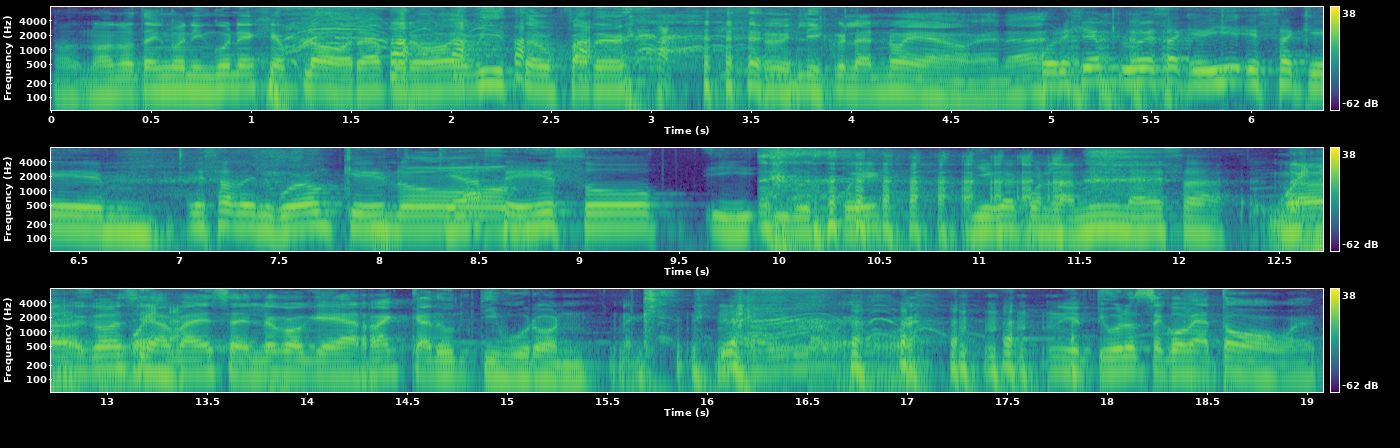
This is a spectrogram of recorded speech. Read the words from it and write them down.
no, no, no tengo ningún ejemplo ahora, pero he visto un par de películas nuevas, ¿ah? Por ejemplo, esa que vi, esa que. Esa del weón que, No. que hace eso y, y después llega con la mina esa. Buena esa, ¿Cómo se buena. llama ese? El loco que arranca de un tiburón. Y el tiburón se come a todo, weón.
